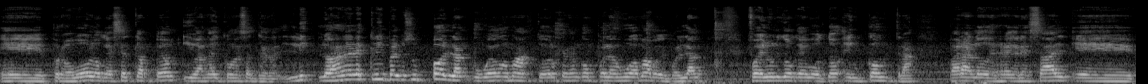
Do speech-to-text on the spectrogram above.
eh, probó lo que es el campeón y van a ir con esas ganas. Los Ángeles Clippers versus Portland, un juego más, todos los que están con Portland juego más, porque Portland fue el único que votó en contra para lo de regresar eh,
